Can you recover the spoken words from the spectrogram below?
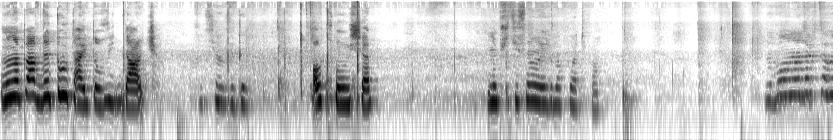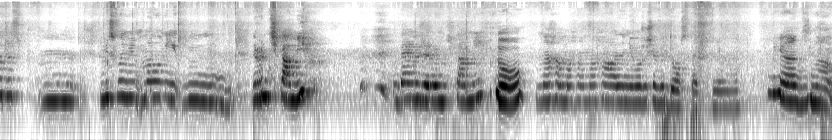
No naprawdę tutaj to widać. Odsuń się. No przycisnęła jej chyba płetwa. No bo ona tak cały czas mm, tymi swoimi małymi mm, rączkami, udajmy, że rączkami, No, macha, macha, macha, ale nie może się wydostać z niego. biedna.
